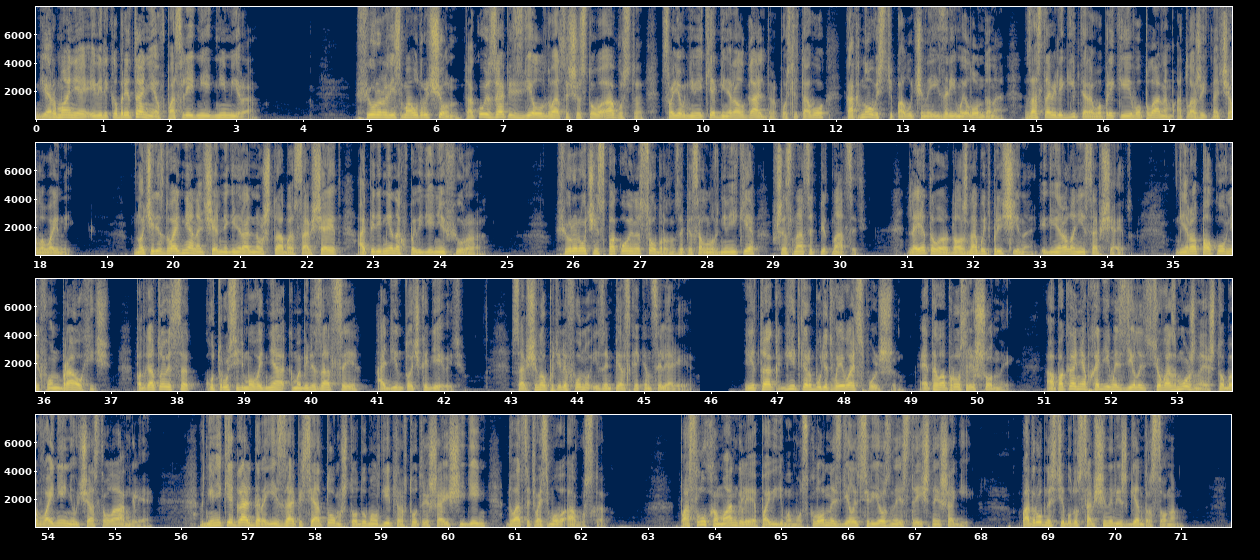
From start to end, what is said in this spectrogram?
Германия и Великобритания в последние дни мира. Фюрер весьма удручен. Такую запись сделал 26 августа в своем дневнике генерал Гальдер после того, как новости, полученные из Рима и Лондона, заставили Гитлера, вопреки его планам, отложить начало войны. Но через два дня начальник генерального штаба сообщает о переменах в поведении фюрера. Фюрер очень спокоен и собран, записал он в дневнике в 16.15. Для этого должна быть причина, и генерал о ней сообщает. Генерал-полковник фон Браухич подготовится к утру седьмого дня к мобилизации 1.9. Сообщено по телефону из имперской канцелярии. Итак, Гитлер будет воевать с Польшей. Это вопрос решенный. А пока необходимо сделать все возможное, чтобы в войне не участвовала Англия. В дневнике Гальдера есть записи о том, что думал Гитлер в тот решающий день 28 августа. По слухам, Англия, по-видимому, склонна сделать серьезные встречные шаги. Подробности будут сообщены лишь Гендерсоном.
